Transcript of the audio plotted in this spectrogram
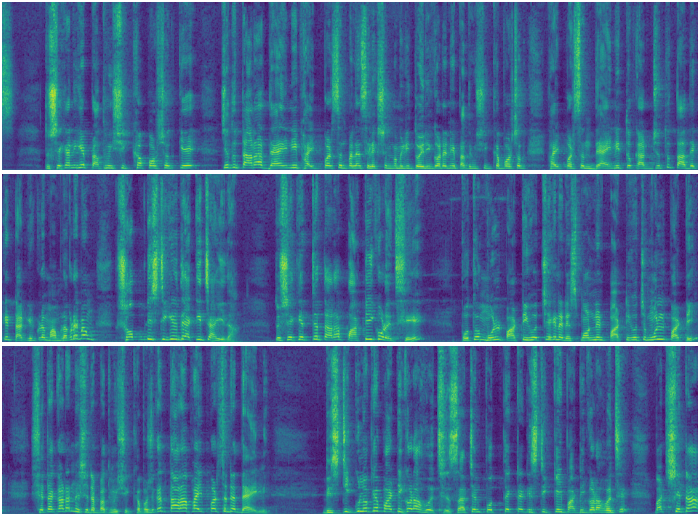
তো সেখানে গিয়ে প্রাথমিক শিক্ষা পর্ষদকে, যেহেতু তারা দেয়নি five percent panel selection committee তৈরি করেনি, প্রাথমিক শিক্ষা পর্ষদ ফাইভ পার্সেন্ট দেয়নি তো কার্যত তাদেরকে টার্গেট করে মামলা করে এবং সব ডিস্ট্রিক্টের তো একই চাহিদা। তো সেক্ষেত্রে তারা পার্টি করেছে, প্রথম মূল পার্টি হচ্ছে এখানে রেসপন্ডেন্ট পার্টি হচ্ছে মূল পার্টি সেটা কারণে সেটা প্রাথমিক শিক্ষা পর্ষদ, কারণ তারা ফাইভ পার্সেন্টে দেয়নি। ডিস্ট্রিক্টগুলোকে পার্টি করা হয়েছে সার্চেন প্রত্যেকটা ডিস্ট্রিক্টকেই পার্টি করা হয়েছে বাট সেটা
